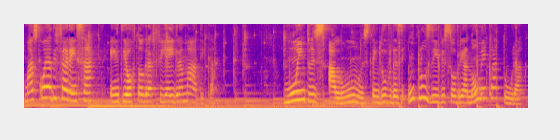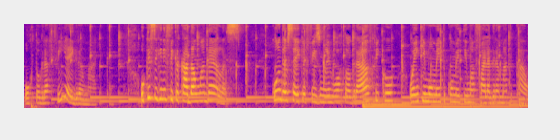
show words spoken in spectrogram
mas qual é a diferença entre ortografia e gramática? Muitos alunos têm dúvidas, inclusive, sobre a nomenclatura, ortografia e gramática. O que significa cada uma delas? Quando eu sei que eu fiz um erro ortográfico ou em que momento cometi uma falha gramatical?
